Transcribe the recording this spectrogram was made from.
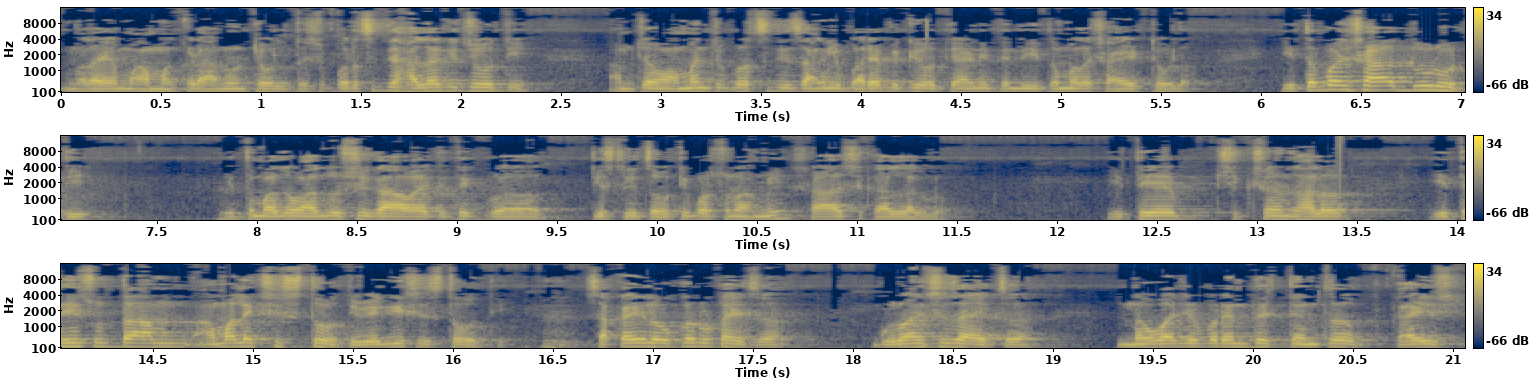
मला या मामाकडे आणून ठेवलं. तशी परिस्थिती हालाकीची होती. आमच्या मामांची परिस्थिती चांगली बऱ्यापैकी होती आणि त्यांनी इथं मला शाळेत ठेवलं. इथं पण शाळा दूर होती. इथं माझं वांजोशी गाव आहे तिथे तिसरी चौथीपासून आम्ही शाळा शिकायला लागलो. इथे शिक्षण झालं. इथेही सुद्धा आम- आम्हाला एक शिस्त होती वेगळी शिस्त होती. सकाळी लवकर उठायचं गुरांशी जायचं नऊ वाजेपर्यंत त्यांचं काही श-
